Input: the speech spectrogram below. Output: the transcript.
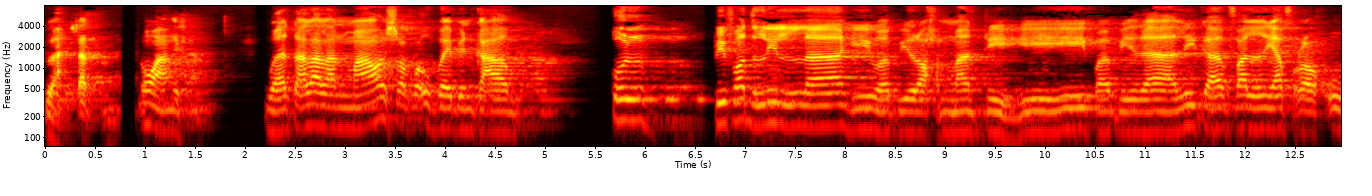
bahsat nangis. wa ta'ala lan mau sapa Ubay bin Ka'ab? Qul bi fadlillahi wa bi rahmatihi fa bidzalika falyafrahu.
